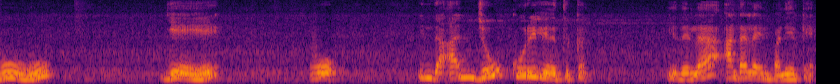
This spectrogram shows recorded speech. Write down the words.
உ ஏ ஓ. இந்த அஞ்சும் குறில் எழுத்துக்கள். இதில் அண்டர்லைன் பண்ணியிருக்கேன்.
